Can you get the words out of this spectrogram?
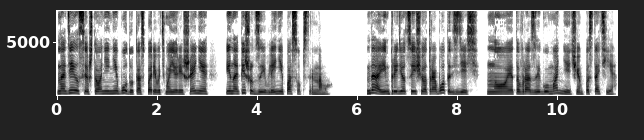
Надеялся, что они не будут оспаривать мое решение и напишут заявление по собственному. Да, им придется еще отработать здесь, но это в разы гуманнее, чем по статье.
